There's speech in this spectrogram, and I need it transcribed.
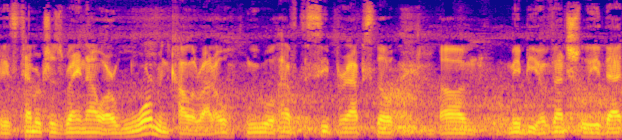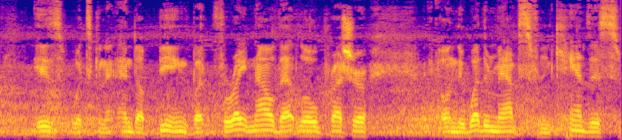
because temperatures right now are warm in Colorado. We will have to see, perhaps, though, um, maybe eventually that is what's going to end up being. But for right now, that low pressure on the weather maps from Kansas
